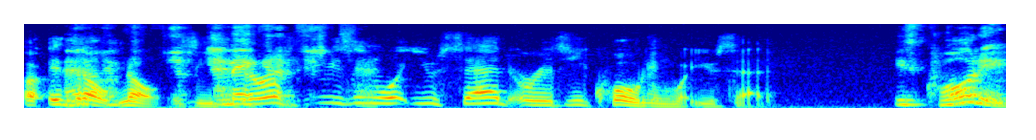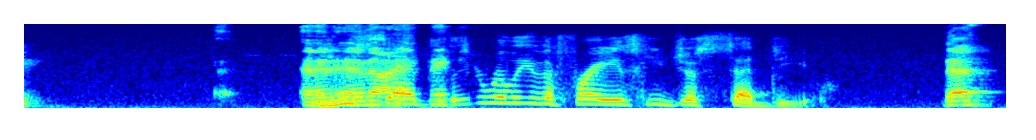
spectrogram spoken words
Oh, no, no. Is he I make a- paraphrasing what you said, or is he quoting what you said? He's quoting. And, you and I said think literally the phrase he just said to you. that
